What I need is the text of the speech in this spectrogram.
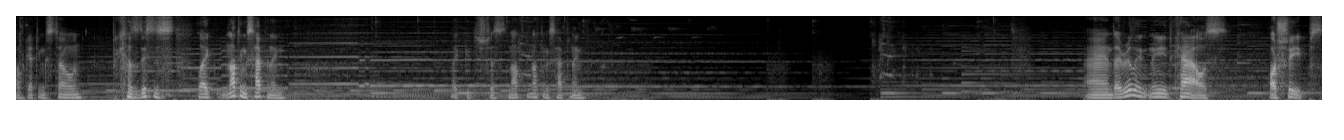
of getting stone. Because this is... like, nothing's happening. Like, it's just not... nothing's happening. And I really need cows or sheeps.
